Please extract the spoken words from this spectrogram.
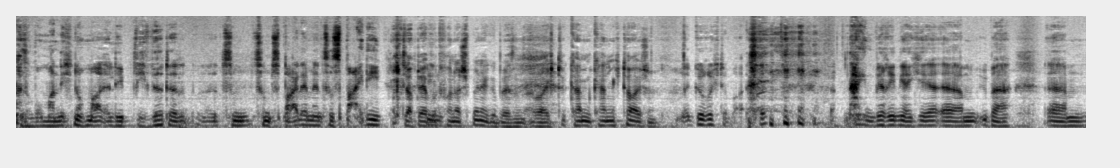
Also wo man nicht nochmal erlebt, wie wird er äh, zum, zum Spider-Man, zu Spidey. Ich glaube, der wird von der Spinne gebissen, aber ich kann, kann mich täuschen. Gerüchteweise. Nein, wir reden ja hier ähm, über ähm,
